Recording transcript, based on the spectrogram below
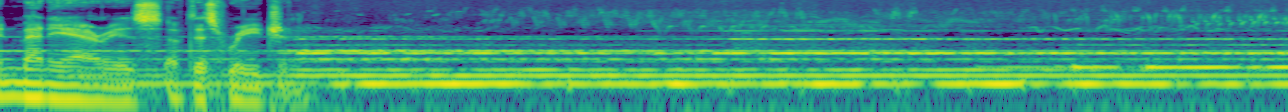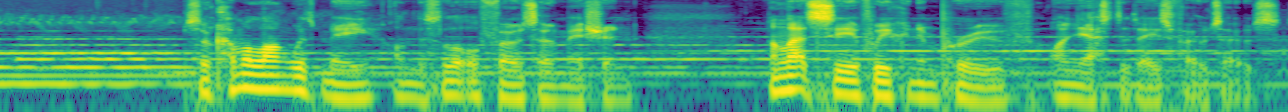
in many areas of this region. So come along with me on this little photo mission and let's see if we can improve on yesterday's photos.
